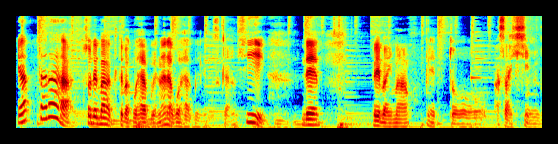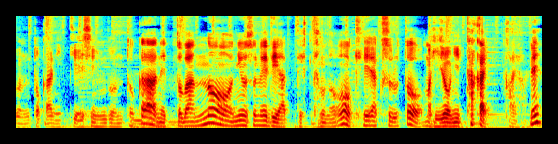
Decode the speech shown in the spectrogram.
やったらそれは例えば500円なら500円使うし、で例えば今、えっと、朝日新聞とか日経新聞とか、ネット版のニュースメディアっていったものを契約すると、まあ、非常に高い、はいはい、ね。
